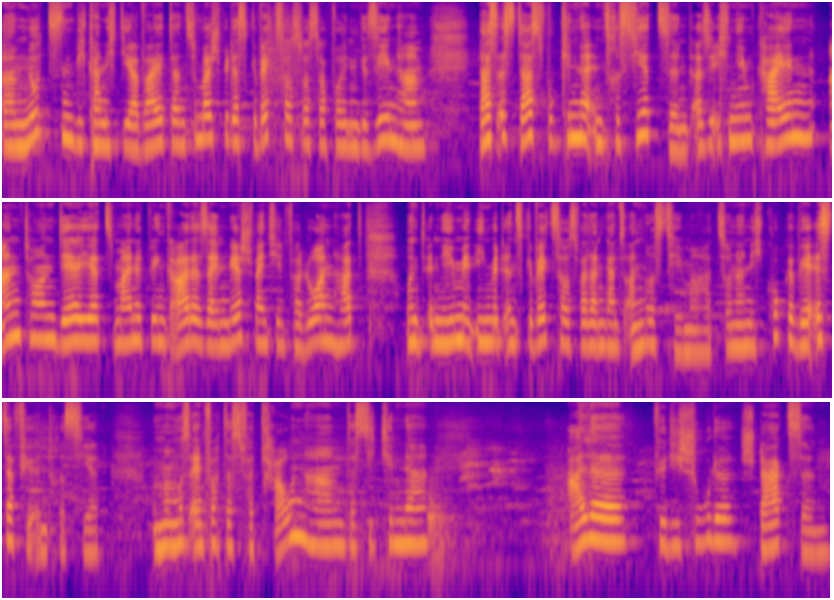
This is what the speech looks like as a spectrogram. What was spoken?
ähm, nutzen, wie kann ich die erweitern. Zum Beispiel das Gewächshaus, was wir vorhin gesehen haben, das ist das, wo Kinder interessiert sind. Also ich nehme keinen Anton, der jetzt meinetwegen gerade sein Meerschweinchen verloren hat und nehme ihn mit ins Gewächshaus, weil er ein ganz anderes Thema hat, sondern ich gucke, wer ist dafür interessiert. Und man muss einfach das Vertrauen haben, dass die Kinder alle für die Schule stark sind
